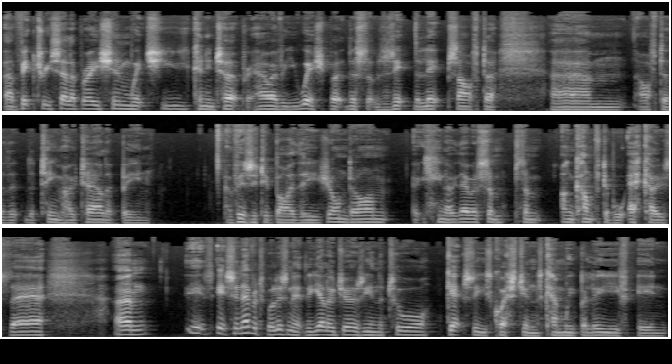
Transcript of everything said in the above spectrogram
uh, victory celebration, which you can interpret however you wish, but the sort of zip the lips after um, after the, the team hotel had been visited by the gendarme. You know, there were some some uncomfortable echoes there. Um, it's, it's inevitable, isn't it? The yellow jersey in the tour gets these questions can we believe in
